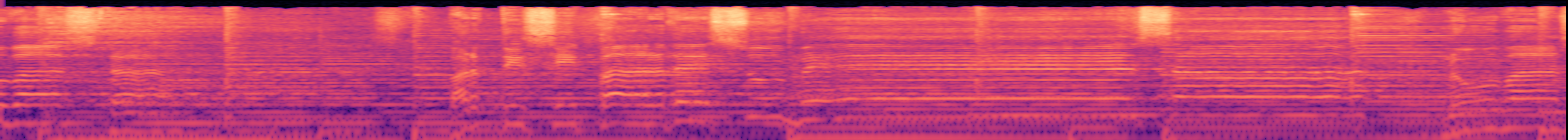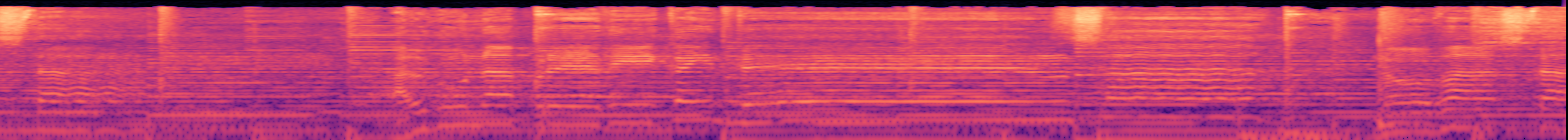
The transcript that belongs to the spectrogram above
No basta participar de su mesa, no basta alguna predica intensa, no basta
